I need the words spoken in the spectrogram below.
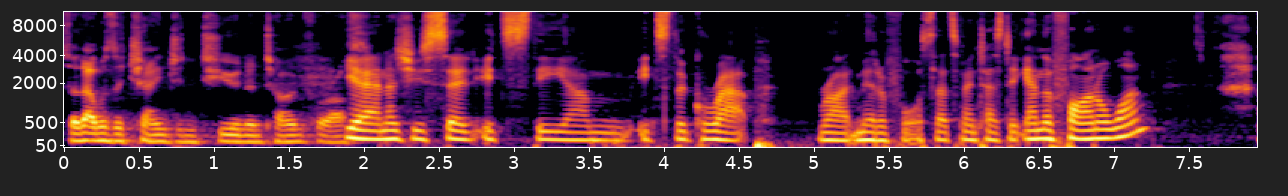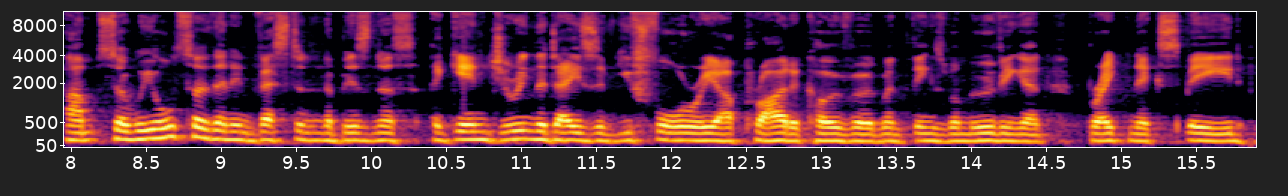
So that was a change in tune and tone for us. Yeah, and as you said, it's the um, it's the GARP right metaphor. So that's fantastic. And the final one. Um, so we also then invested in a business again during the days of euphoria prior to COVID when things were moving at breakneck speed.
